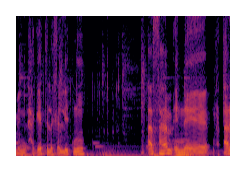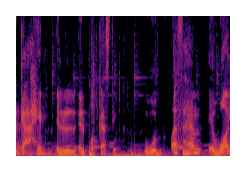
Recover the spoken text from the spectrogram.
من الحاجات اللي خلتني افهم ان ارجع احب ال- البودكاستنج وافهم why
